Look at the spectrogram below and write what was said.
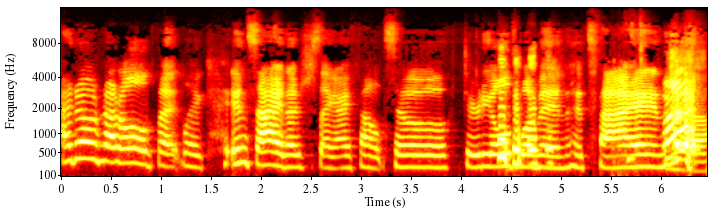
I know I'm not old, but like inside, I was just like, I felt so dirty old woman. it's fine. Yeah.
